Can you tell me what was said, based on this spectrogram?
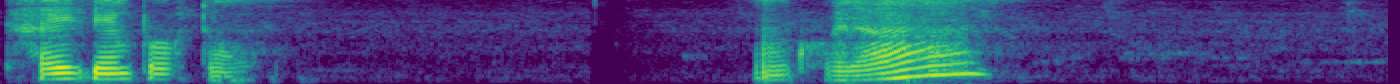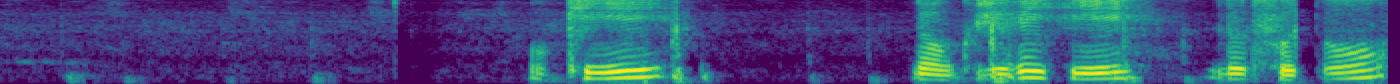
Très important. Donc voilà. Ok. Donc je vais essayer l'autre photo.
